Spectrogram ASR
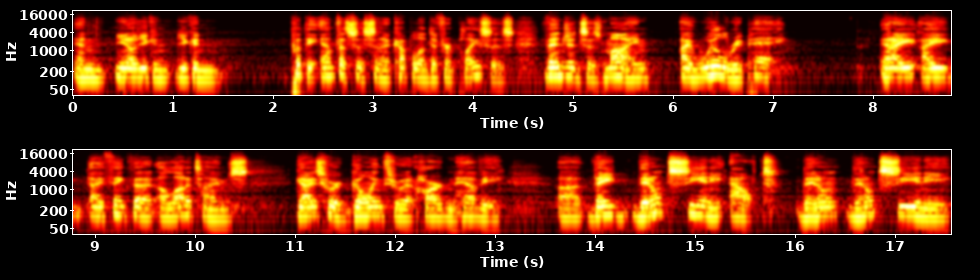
And you know, you can you can put the emphasis in a couple of different places. Vengeance is mine; I will repay. And I I I think that a lot of times, guys who are going through it hard and heavy uh, they they don't see any out. They don't they don't see any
